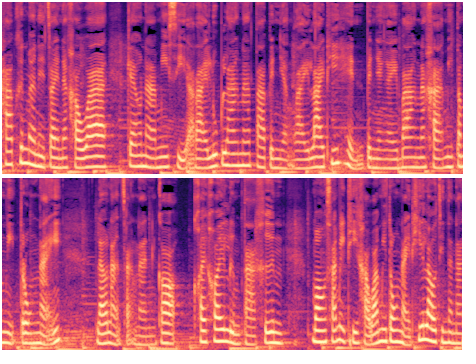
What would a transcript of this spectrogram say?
ภาพขึ้นมาในใจนะคะว่า แก้วน้ำมีสีอะไรรูปร่างหน้าตาเป็นอย่างไรลายที่เห็นเป็นยังไงบ้างนะคะ มีตำหนิตรงไหน แล้วหลังจากนั้นก็ค่อยๆลืมตาขึ้น มองซ้ำอีกทีค่ะว่ามีตรงไหนที่เราจินตนา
